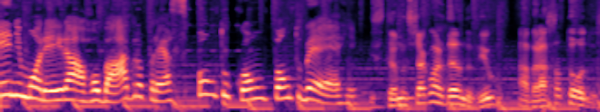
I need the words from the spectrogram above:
nmoreira@agropress.com.br. Estamos te aguardando, viu? Abraço a todos.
